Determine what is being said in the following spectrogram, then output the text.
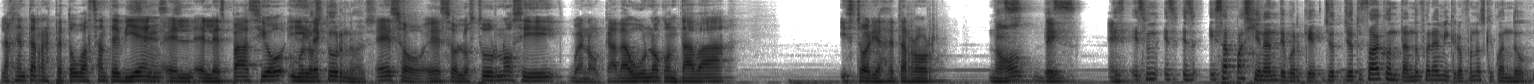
la gente respetó bastante bien Sí, sí, el, el espacio Como y los de- turnos. Eso, eso, los turnos y bueno, cada uno contaba historias de terror, ¿no? Es- De- es- Es, es un- es apasionante porque yo, yo te estaba contando fuera de micrófonos que cuando,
